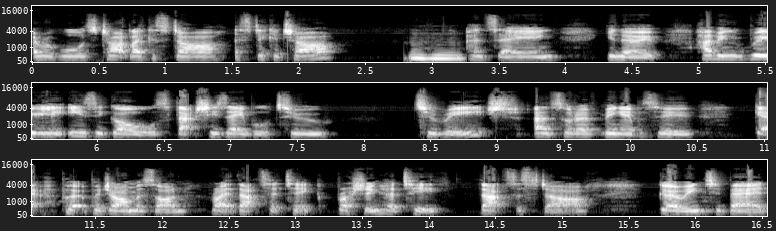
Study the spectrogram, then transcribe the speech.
a rewards chart, like a star, a sticker chart. Mhm. and saying, you know, having really easy goals that she's able to to reach and sort of being able to get put her pajamas on, right, that's a tick, brushing her teeth, that's a star, going to bed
